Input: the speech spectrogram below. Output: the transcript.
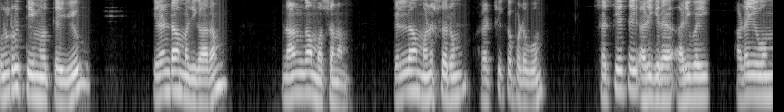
ஒன்று தீமோத்தேயு இரண்டாம் அதிகாரம் நான்காம் வசனம். எல்லா மனுஷரும் ரட்சிக்கப்படவும் சத்தியத்தை அறிகிற அறிவை அடையவும்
